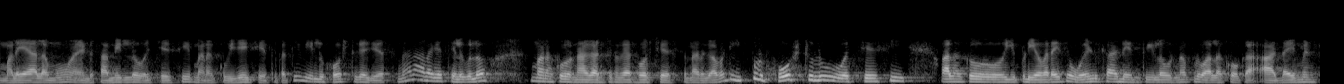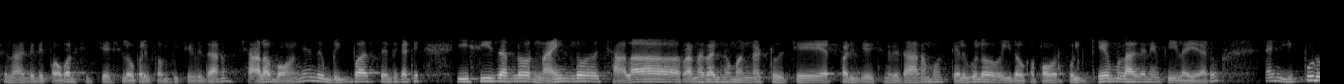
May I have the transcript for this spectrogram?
మలయాళము అండ్ తమిళ్ళో వచ్చేసి మనకు విజయ్ సేతుపతి వీళ్ళు హోస్ట్గా చేస్తున్నారు. అలాగే తెలుగులో మనకు నాగార్జున గారు హోస్ట్ చేస్తున్నారు కాబట్టి ఇప్పుడు హోస్టులు వచ్చేసి వాళ్ళకు ఇప్పుడు ఎవరైతే వైల్డ్ కార్డ్ ఎంట్రీలో ఉన్నప్పుడు వాళ్ళకు ఒక ఆ డైమండ్స్ లాంటిది పవర్స్ ఇచ్చేసి లోపలికి పంపించే విధానం చాలా బాగుంది. అండ్ బిగ్ బాస్ ఎందుకంటే ఈ సీజన్లో నైన్లో చాలా రణరంగం అన్నట్టు చే ఏర్పాటు చేసిన విధానము. తెలుగులో ఇది ఒక పవర్ఫుల్ గేమ్ లాగానే ఫీల్ అయ్యారు. అండ్ ఇప్పుడు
